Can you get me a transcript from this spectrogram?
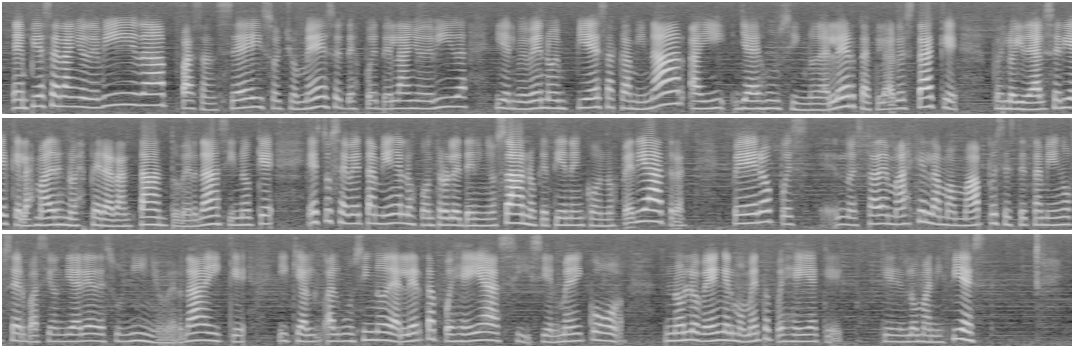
Empieza el año de vida, pasan 6, 8 meses después del año de vida y el bebé no empieza a caminar, ahí ya es un signo de alerta. Claro está que pues lo ideal sería que las madres no esperaran tanto, ¿verdad? Sino que esto se ve también en los controles de niños sanos que tienen con los pediatras, pero pues no está de más que la mamá pues esté también en observación diaria de su niño, ¿verdad? Y que y que algún signo de alerta, pues ella, si, si el médico no lo ve en el momento, pues ella que, que lo manifieste.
